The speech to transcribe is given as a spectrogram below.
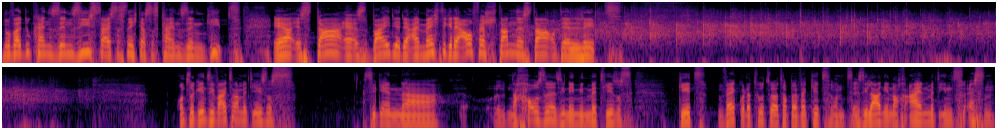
Nur weil du keinen Sinn siehst, heißt es nicht, dass es keinen Sinn gibt. Er ist da, er ist bei dir, der Allmächtige, der Auferstanden ist da und er lebt. Und so gehen sie weiter mit Jesus. Sie gehen äh, nach Hause, sie nehmen ihn mit. Jesus geht weg oder tut so, als ob er weggeht und sie laden ihn noch ein, mit ihnen zu essen.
